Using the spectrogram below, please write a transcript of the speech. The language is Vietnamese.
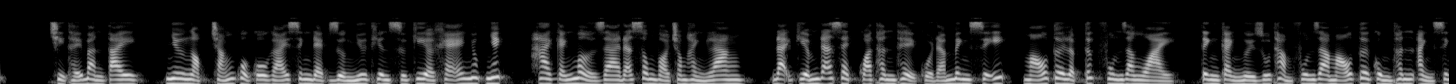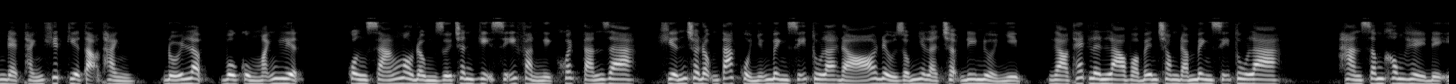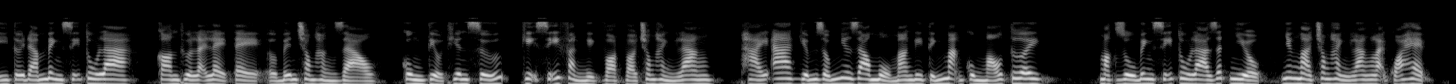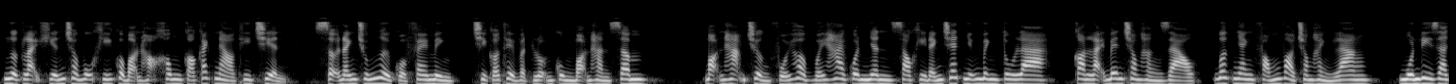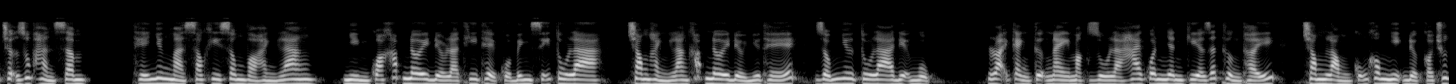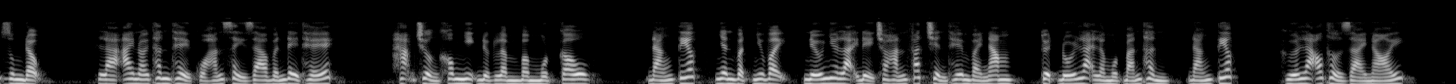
Chỉ thấy bàn tay, như ngọc trắng của cô gái xinh đẹp dường như thiên sứ kia khẽ nhúc nhích, hai cánh mở ra đã xông vào trong hành lang, đại kiếm đã xẹt qua thân thể của đám binh sĩ, máu tươi lập tức phun ra ngoài, tình cảnh người rú thảm phun ra máu tươi cùng thân ảnh xinh đẹp thánh khiết kia tạo thành, đối lập, vô cùng mãnh liệt. Quầng sáng màu đồng dưới chân kỵ sĩ phản nghịch khuếch tán ra, khiến cho động tác của những binh sĩ Tu La đó đều giống như là chậm đi nửa nhịp, gào thét lên lao vào bên trong đám binh sĩ Tu La. Hàn Sâm không hề để ý tới đám binh sĩ Tu La, còn thừa lại lẻ tẻ ở bên trong hàng rào, cùng tiểu thiên sứ, kỵ sĩ phản nghịch vọt vào trong hành lang, Thái A kiếm giống như dao mổ mang đi tính mạng cùng máu tươi. Mặc dù binh sĩ Tu La rất nhiều, nhưng mà trong hành lang lại quá hẹp, ngược lại khiến cho vũ khí của bọn họ không có cách nào thi triển, sợ đánh trúng người của phe mình, chỉ có thể vật lộn cùng bọn Hàn Sâm. Bọn hạm trưởng phối hợp với hai quân nhân sau khi đánh chết những binh Tu La, còn lại bên trong hàng rào, bước nhanh phóng vào trong hành lang, muốn đi ra trợ giúp Hàn Sâm. Thế nhưng mà sau khi xông vào hành lang, nhìn qua khắp nơi đều là thi thể của binh sĩ Tu La, trong hành lang khắp nơi đều như thế, giống như Tu La địa ngục. Loại cảnh tượng này mặc dù là hai quân nhân kia rất thường thấy, trong lòng cũng không nhịn được có chút rung động. Là ai nói thân thể của hắn xảy ra vấn đề thế? Hạm trưởng không nhịn được lầm bầm một câu. Đáng tiếc, nhân vật như vậy, nếu như lại để cho hắn phát triển thêm vài năm, tuyệt đối lại là một bán thần, đáng tiếc. Hứa lão thở dài nói.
